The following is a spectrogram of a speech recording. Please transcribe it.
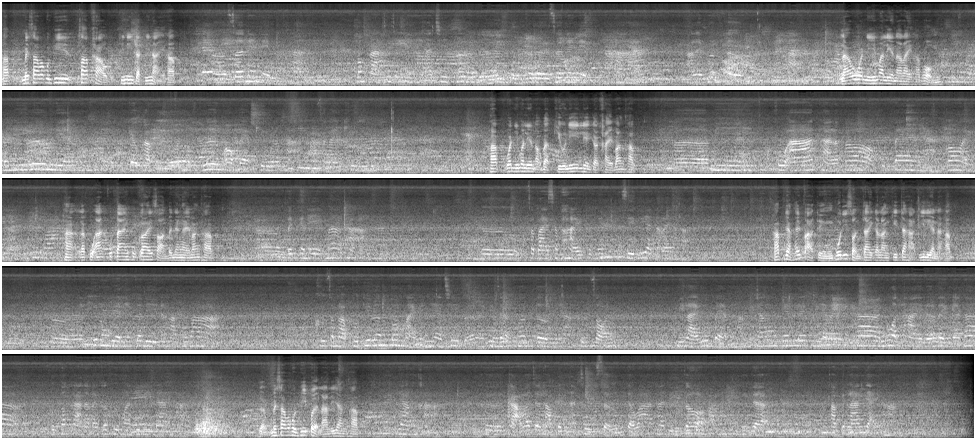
ครับ ไม่ทราบว่าคุณพี่ทราบข่าวที่นี่จากที่ไหนครับเอ่อเซิร์ชในเน็ตค่ะต้องการที่จะมีอาชีพเพิ่มเลยเซิร์ชในเน็ตหาอะไรเพิ่มเติมค่ะแล้ววันนี้มาเรียนอะไรครับผม วันนี้เริ่มเรียนเกี่ยวกับเริ่มออกแบบคิวแล้วค่ะสไลด์คิวครับ วันนี้มาเรียนออกแบบคิวนี่เรียนกับใครบ้างครับเอ่อมีค รูอาร์ตค่ะ แล้วก็ครูแป้งก้อยค่ะฮะแล้วครูอาร์ตครูแป้งครูก้อยสอนเป็นยังไงบ้างครับ เอ่อเป็นกันเองมากค่ะ คือสบายสบายๆคือไม่ซีเรียสอะไรนะคะครับอยากให้ฝากถึงผู้ที่สนใจกำลังคิดจะหาที่เรียนนะครับ เอ่อที่โรงเรียนนี้ก็ดีนะคะ เพราะว่า คือสำหรับคนที่เริ่มต้นใหม่ไม่มีอาชีพหรืออะไรที่จะเพิ่มเติมเนี่ยคือสอน มีหลายรูปแบบนะคะมีทั้งเล่นเล็กมีอะไรถ้านวดไทยหรืออะไรเงี้ยถ้าคุณต้องการอะไรก็คือมาที่นี่ได้ค่ะแล้วไม่ทราบว่าคุณพี่เปิดร้านหรือยังครับ ยังค่ะ คือกะว่าจะทำเป็นอาชีพเสริม แต่ว่าถ้าดีก็คือจะทำเป็นร้านใหญ่นะคะ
